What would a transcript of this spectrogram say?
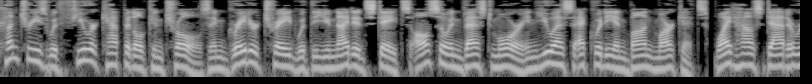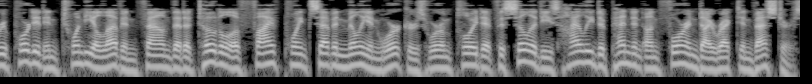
Countries with fewer capital controls and greater trade with the United States also invest more in U.S. equity and bond markets. White House data reported in 2011 found that a total of 5.7 million workers were employed at facilities highly dependent on foreign direct investors.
